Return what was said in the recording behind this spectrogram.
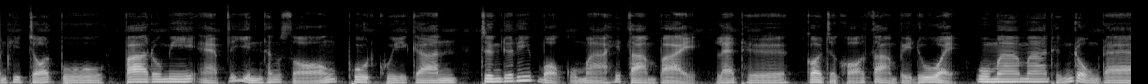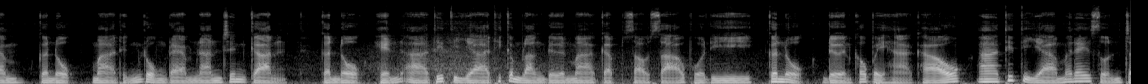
มที่จอร์ดปู ปารุมีแอบได้ยินทั้งสอง พูดคุยกัน จึงได้รีบบอกอุมาให้ตามไป และเธอก็จะขอตามไปด้วย อุมามาถึงโรงแรม กนกมาถึงโรงแรมนั้นเช่นกัน กนกเห็นอาทิตยาที่กำลังเดินมากับสาวๆพอดี กนกเดินเข้าไปหาเขา อาทิตยาไม่ได้สนใจ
